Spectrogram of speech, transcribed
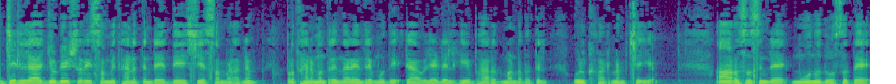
ജില്ലാ ജുഡീഷ്യറി സംവിധാനത്തിന്റെ ദേശീയ സമ്മേളനം പ്രധാനമന്ത്രി നരേന്ദ്രമോദി രാവിലെ ഡൽഹി ഭാരത് മണ്ഡപത്തിൽ ഉദ്ഘാടനം ചെയ്യും. ആർ എസ് എസിന്റെ മൂന്ന് ദിവസത്തെ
